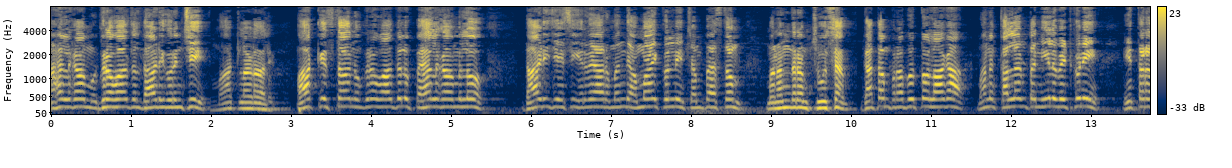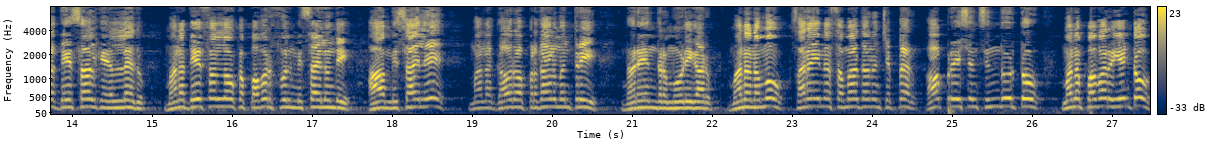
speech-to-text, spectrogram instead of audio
పహల్గాం ఉగ్రవాదుల దాడి గురించి మాట్లాడాలి. పాకిస్తాన్ ఉగ్రవాదులు పహల్గామ్లో దాడి చేసి ఇరవై ఆరు మంది అమాయకుల్ని చంపేస్తాం మనందరం చూసాం గతం ప్రభుత్వం లాగా మనం కళ్ళంట నీళ్ళు పెట్టుకుని ఇతర దేశాలకి వెళ్ళలేదు. మన దేశంలో ఒక పవర్ఫుల్ మిసైల్ ఉంది. ఆ మిసైలే మన గౌరవ ప్రధానమంత్రి నరేంద్ర మోడీ గారు. మన నమో సరైన సమాధానం చెప్పారు. ఆపరేషన్ సింధూర్తో మన పవర్ ఏంటో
